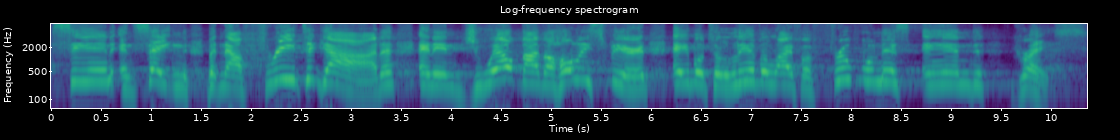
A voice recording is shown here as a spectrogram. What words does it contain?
sin and Satan, but now free to God and indwelt by the Holy Spirit, able to live a life of fruitfulness and grace.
